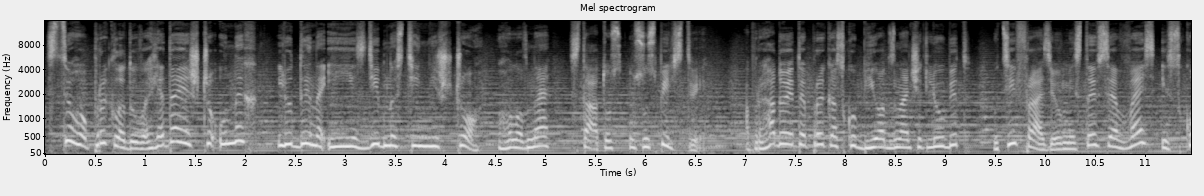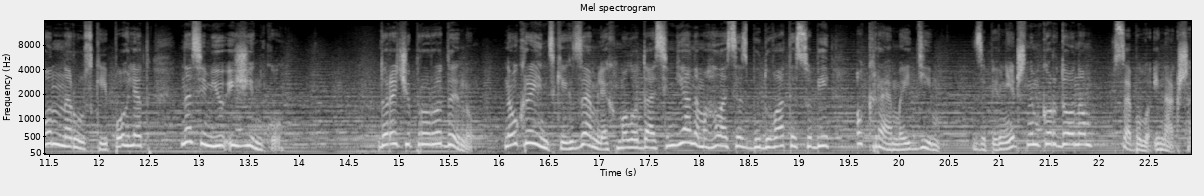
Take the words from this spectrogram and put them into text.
З цього прикладу виглядає, що у них людина і її здібності ніщо, головне статус у суспільстві. А пригадуєте приказку «б'єт, значить любить»? У цій фразі умістився весь ісконно руський погляд на сім'ю і жінку. До речі, про родину на українських землях молода сім'я намагалася збудувати собі окремий дім. За північним кордоном все було інакше.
